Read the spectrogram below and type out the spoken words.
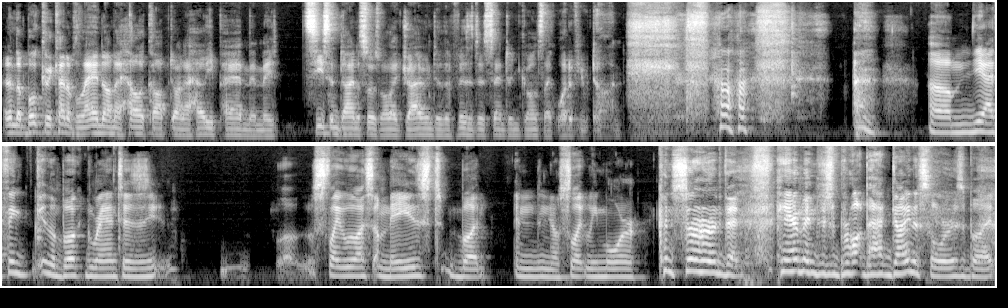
And in the book, they kind of land on a helicopter on a helipad, and then they see some dinosaurs while they're driving to the visitor center, and Grant's like, "What have you done?" um, yeah, I think in the book Grant is slightly less amazed, but and you know slightly more concerned that Hammond just brought back dinosaurs. But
